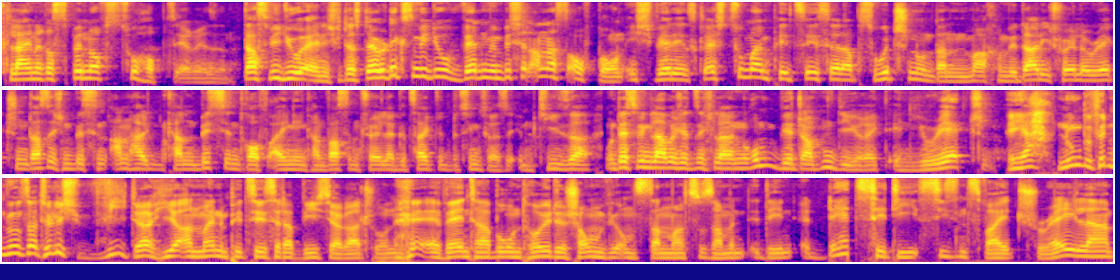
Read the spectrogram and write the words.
kleinere Spin-offs zur Hauptserie sind. Das Video, ähnlich wie das Daryl Dixon Video, werden wir ein bisschen anders aufbauen. Ich werde jetzt gleich zu meinem PC-Setup switchen und dann machen wir da die Trailer-Reaction, dass ich ein bisschen anhalten kann, ein bisschen drauf eingehen kann, was im Trailer gezeigt wird, beziehungsweise im Teaser. Und deswegen glaube ich jetzt nicht lange rum, wir jumpen direkt in die Reaction. Ja, nun befinden wir uns natürlich wieder hier an meinem PC-Setup, wie ich es ja gerade schon erwähnt habe. Und heute schauen wir uns dann mal zusammen den Dead City Season 2 Trailer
